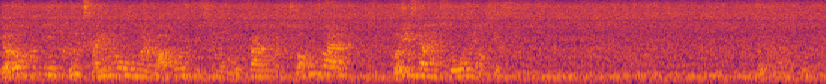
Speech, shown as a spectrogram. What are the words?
여러분이 그 자유로움을 맛볼 수 있으면 목사님은 정말 더 이상의 소원이 소원이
